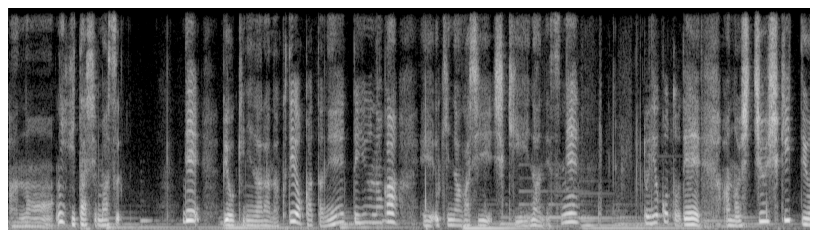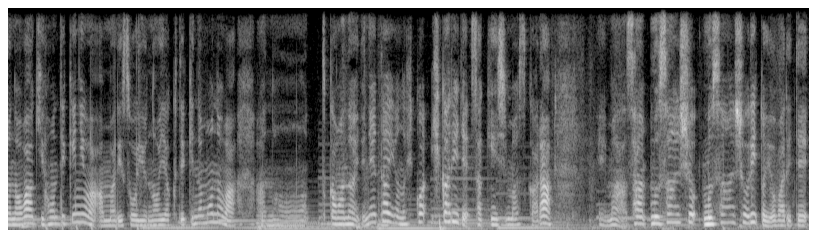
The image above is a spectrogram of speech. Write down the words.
あのに浸します。で病気にならなくてよかったねっていうのが、えー、浮き流し式なんですね。ということであの支柱式っていうのは基本的にはあんまりそういう農薬的なものはあのー、使わないでね太陽の光で殺菌しますから、えー、まあ無酸無酸処理と呼ばれて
